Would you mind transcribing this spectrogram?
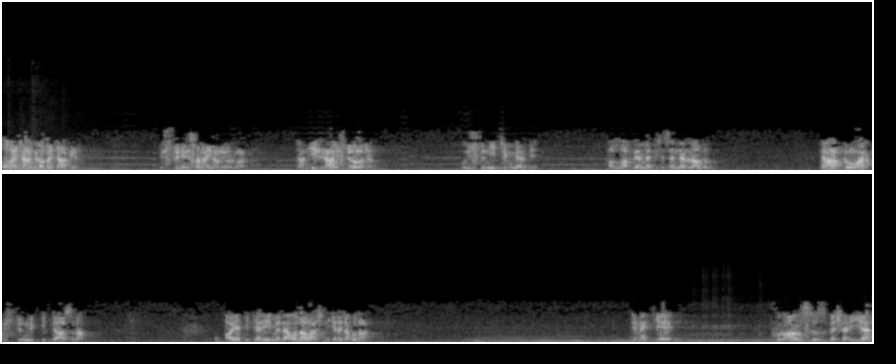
O da kafir, o da kafir. Üstün insana inanıyorlar. Yani illa üstün olacak. Bu üstünlüğü kim verdi? Allah vermediyse sen nereden aldın? Ne hakkın var üstünlük iddiasına? Ayet-i kerimede o da var şimdi gelecek o da. Demek ki Kur'ansız beşeriyet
